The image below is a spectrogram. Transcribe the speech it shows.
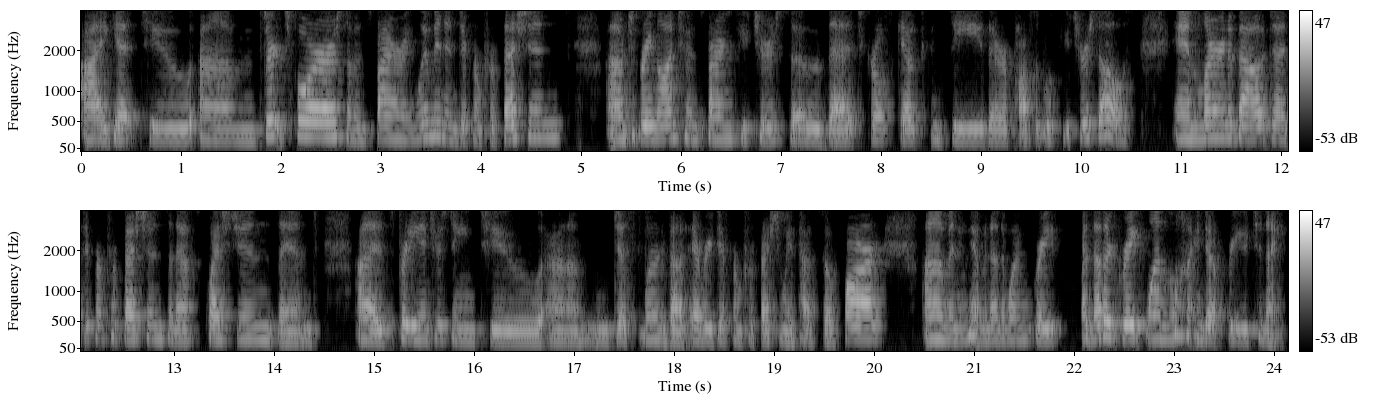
I get to um, search for some inspiring women in different professions um, to bring on to Inspiring Futures so that Girl Scouts can see their possible future selves and learn about uh, different professions and ask questions. And uh, it's pretty interesting to um, just learn about every different profession we've had so far. Um, and we have another one great, another great one lined up for you tonight.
